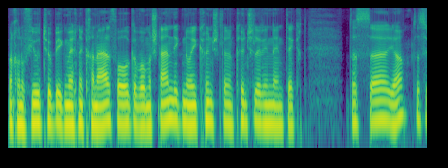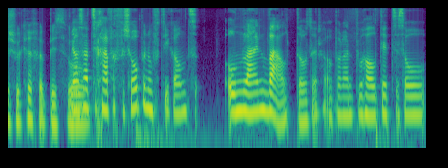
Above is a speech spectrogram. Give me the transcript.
man kann auf YouTube irgendwelchen Kanälen folgen, wo man ständig neue Künstler und Künstlerinnen entdeckt. Das, äh, ja, das ist wirklich etwas, Ja, es hat sich einfach verschoben auf die ganze Online-Welt, oder? Aber wenn du halt jetzt so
